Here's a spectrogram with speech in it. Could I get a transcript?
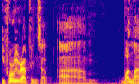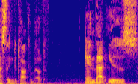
before we wrap things up, um, one last thing to talk about, and that is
